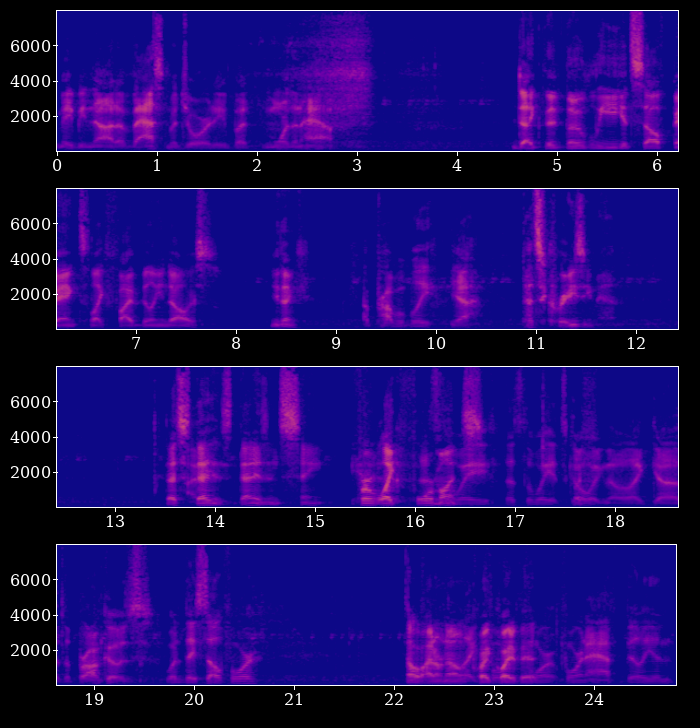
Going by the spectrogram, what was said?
maybe not a vast majority, but more than half. Like the the league itself banked like five billion dollars. You think? Uh, probably, yeah. That's crazy, man. That's I that mean- is that is insane for like four months. The way, that's the way it's Like- going, though. Like uh, the Broncos, what did they sell for? Oh, I don't know, like quite four, quite a bit. Four, four and a half billion.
